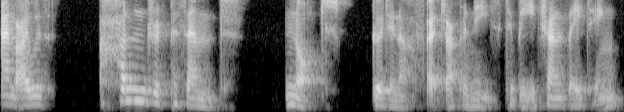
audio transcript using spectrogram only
And I was 100% not good enough at Japanese to be translating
